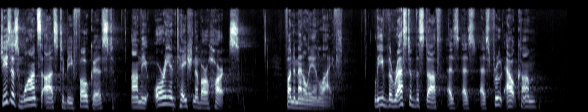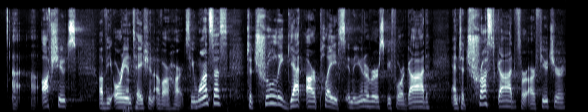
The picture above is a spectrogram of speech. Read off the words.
Jesus wants us to be focused on the orientation of our hearts fundamentally in life. Leave the rest of the stuff as, as, as fruit outcome, uh, uh, offshoots of the orientation of our hearts. He wants us to truly get our place in the universe before God and to trust God for our future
